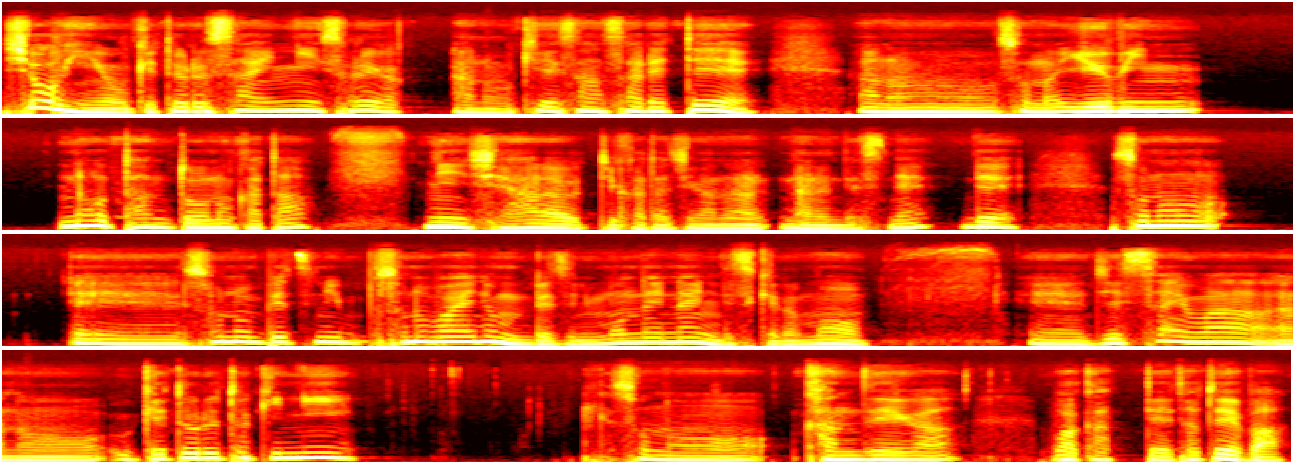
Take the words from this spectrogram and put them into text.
商品を受け取る際にそれがあの計算されて、あのー、その郵便の担当の方に支払うっていう形がなるんですね。で、その、えー、その別に、その場合でも別に問題ないんですけども、え実際はあの受け取るときにその関税が分かって、例えば、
